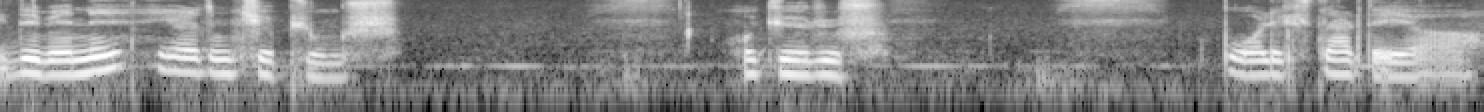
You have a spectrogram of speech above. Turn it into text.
Bir de beni yardımcı yapıyormuş. O görür. Bu Alex nerede ya?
